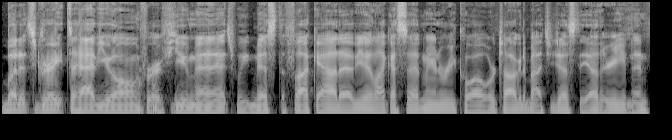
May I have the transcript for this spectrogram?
But it's great to have you on for a few minutes. We missed the fuck out of you. Like I said, me and Recoil were talking about you just the other evening.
